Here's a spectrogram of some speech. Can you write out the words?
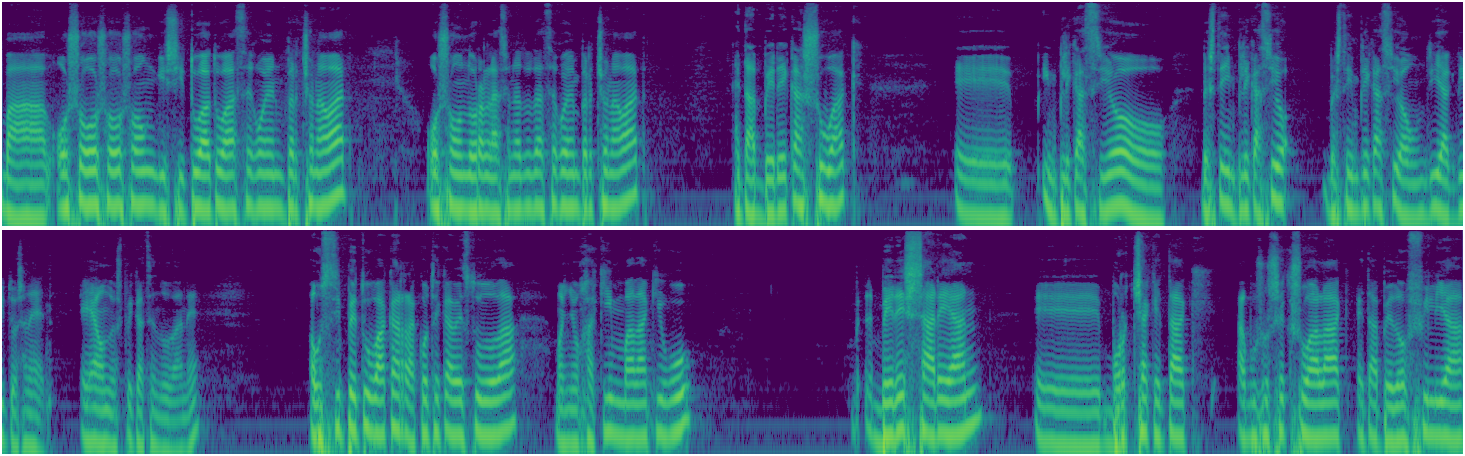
ba oso oso oso ongi situatua zegoen pertsona bat, oso ondo relazionatuta zegoen pertsona bat, eta bere kasuak e, implikazio, beste implikazio, beste implikazio handiak ditu esanet, ea ondo esplikatzen dudan, eh? Auzipetu bakarra koteka beztu da, baino jakin badakigu bere sarean e, bortxaketak, abuso sexualak eta pedofilia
